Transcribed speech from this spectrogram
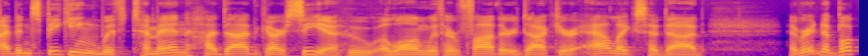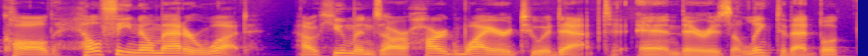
I've been speaking with Tamen Jadad-Garcia, who, along with her father, Dr. Alex Jadad, have written a book called Healthy No Matter What How Humans Are Hardwired to Adapt. And there is a link to that book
